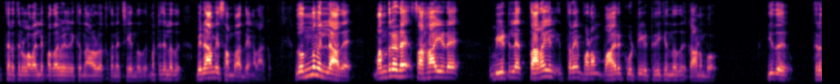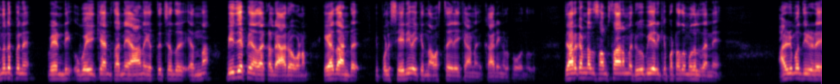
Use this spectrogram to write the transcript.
ഇത്തരത്തിലുള്ള വലിയ പദവിയിലിരിക്കുന്ന ആളുകളൊക്കെ തന്നെ ചെയ്യുന്നത്. മറ്റു ചിലത് ബിനാമി സമ്പാദ്യങ്ങളാക്കും. ഇതൊന്നുമില്ലാതെ മന്ത്രിയുടെ സഹായിയുടെ വീട്ടിലെ തറയിൽ ഇത്രയും പണം വാരിക്കൂട്ടി ഇട്ടിരിക്കുന്നത് കാണുമ്പോൾ ഇത് തിരഞ്ഞെടുപ്പിന് വേണ്ടി ഉപയോഗിക്കാൻ തന്നെയാണ് എത്തിച്ചത് എന്ന ബി ജെ പി നേതാക്കളുടെ ആരോപണം ഏതാണ്ട് ഇപ്പോൾ ശരിവയ്ക്കുന്ന അവസ്ഥയിലേക്കാണ് കാര്യങ്ങൾ പോകുന്നത്. ജാർഖണ്ഡ് എന്ന സംസ്ഥാനം രൂപീകരിക്കപ്പെട്ടത് മുതൽ തന്നെ അഴിമതിയുടെ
